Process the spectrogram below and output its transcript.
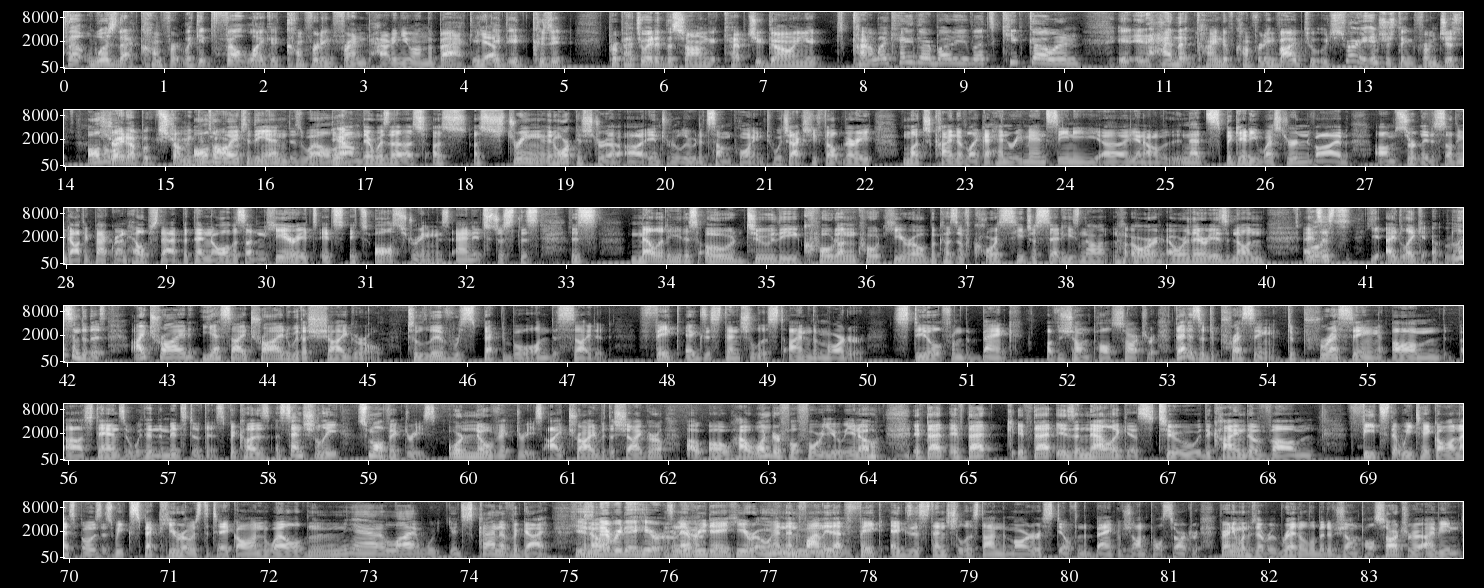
felt was that comfort. Like it felt like a comforting friend patting you on the back. It, Yeah. It because it, perpetuated the song. It kept you going. It's kind of like, hey there, buddy, let's keep going. It, it had that kind of comforting vibe to it, which is very interesting from just All the straight way- up strumming all guitar. the way to the end as well. Yeah. Um, there was a, a, a, a string, an orchestra uh, interlude at some point, which actually felt very much kind of like a Henry Mancini, uh, you know, in that spaghetti western vibe. Um, certainly, the Southern Gothic background helps that, but then all of a sudden here, it's it's it's all strings, and it's just this this melody, this ode to the quote unquote hero, because of course he just said he's not, or or there is none. And Well, it's just yeah, I like listen to this. I tried, yes, I tried with a shy girl to live respectable, undecided. Fake existentialist, I'm the martyr. Steal from the bank of Jean-Paul Sartre. That is a depressing, depressing um, uh, stanza within the midst of this because essentially small victories or no victories. I tried with the shy girl. Oh, oh, how wonderful for you! You know, if that, if that, if that is analogous to the kind of um, feats that we take on, I suppose, as we expect heroes to take on, well, mm, yeah, li- you're just kind of a guy. He's you know? an everyday hero. He's an yeah. everyday hero. And then finally, that fake existentialist, I'm the martyr, steal from the bank of Jean Paul Sartre. For anyone who's ever read a little bit of Jean Paul Sartre, I mean,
